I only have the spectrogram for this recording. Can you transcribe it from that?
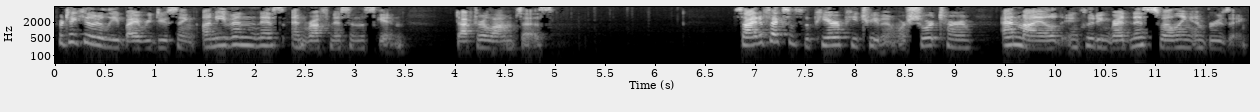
particularly by reducing unevenness and roughness in the skin, Dr. Alam says. Side effects of the PRP treatment were short term and mild, including redness, swelling, and bruising.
